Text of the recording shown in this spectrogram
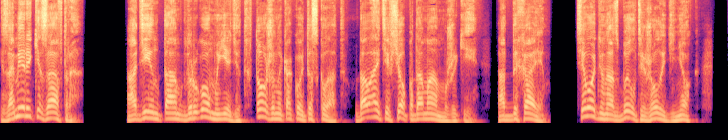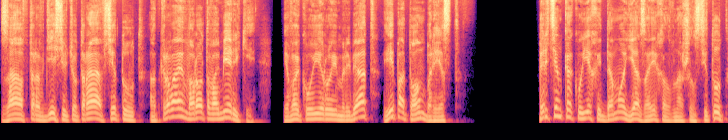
«Из Америки завтра. Один там к другому едет, тоже на какой-то склад. Давайте все по домам, мужики. Отдыхаем. Сегодня у нас был тяжелый денек. Завтра в 10 утра все тут. Открываем ворота в Америке. Эвакуируем ребят и потом Брест». Перед тем, как уехать домой, я заехал в наш институт,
